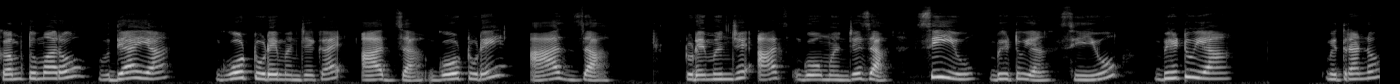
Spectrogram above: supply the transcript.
कम टुमारो उद्या या. गो टुडे म्हणजे काय? आज जा. गो टुडे आज जा. टुडे म्हणजे आज गो म्हणजे जा. सी यू भेटूया. सी यू भेटूया. मित्रांनो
